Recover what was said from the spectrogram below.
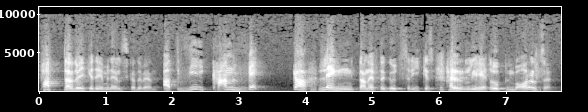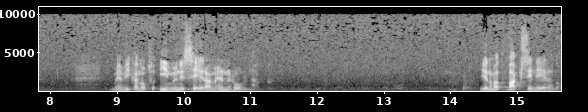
Fattar du icke det, min älskade vän, att vi kan väcka längtan efter Guds rikes härlighet och uppenbarelse? Men vi kan också immunisera människorna genom att vaccinera dem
